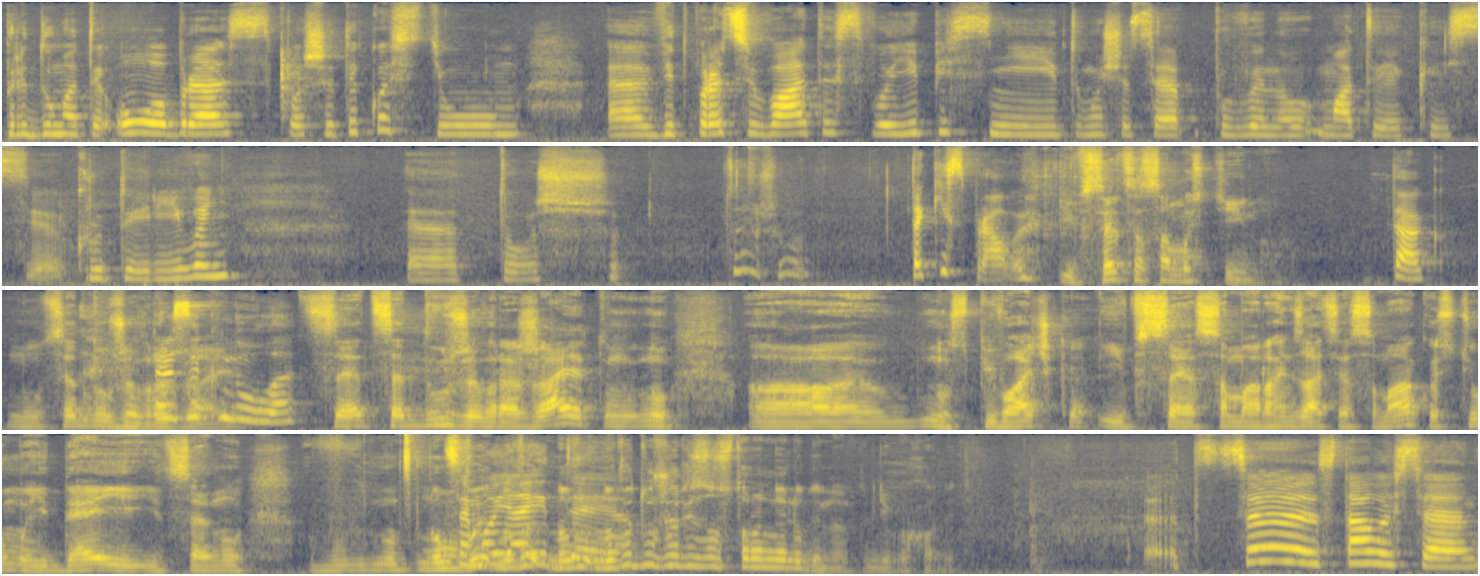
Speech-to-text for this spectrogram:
придумати образ, пошити костюм, відпрацювати свої пісні, тому що це повинно мати якийсь е, крутий рівень. Е, Тож, тож такі справи. І все це самостійно. Так. Ну, це дуже вражає. Ризикнула. Це, це дуже вражає, тому ну, а, ну, співачка і все, сама організація, сама, костюми, ідеї, і це ну, ну, ну, Це ви, моя ну, ви, ну, ідея. ну, ви дуже різностороння людина тоді виходить. Це сталося е,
